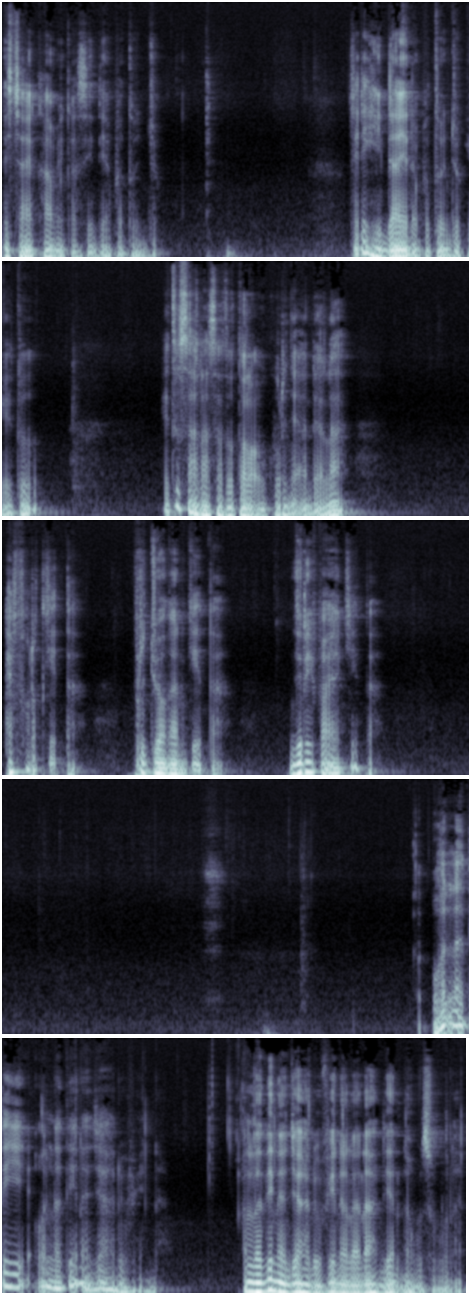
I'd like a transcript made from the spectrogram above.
niscaya kami kasih dia petunjuk. Jadi hidayah dan petunjuk itu itu salah satu tolak ukurnya adalah effort kita, perjuangan kita, jerih payah kita. Walladhi walladzina jahadu fina. Alladzina jahadu fina lanahdiyannahum subulana.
